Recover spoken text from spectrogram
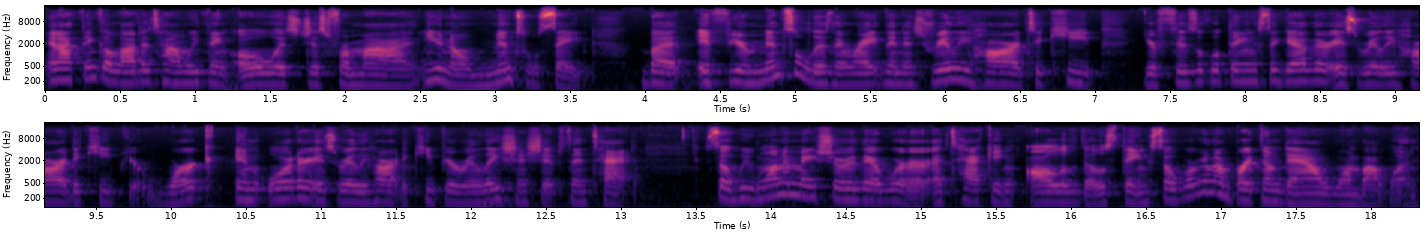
And I think a lot of time we think, oh, it's just for my, you know, mental sake. But if your mental isn't right, then it's really hard to keep your physical things together. It's really hard to keep your work in order. It's really hard to keep your relationships intact. So we want to make sure that we're attacking all of those things. So we're going to break them down one by one.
